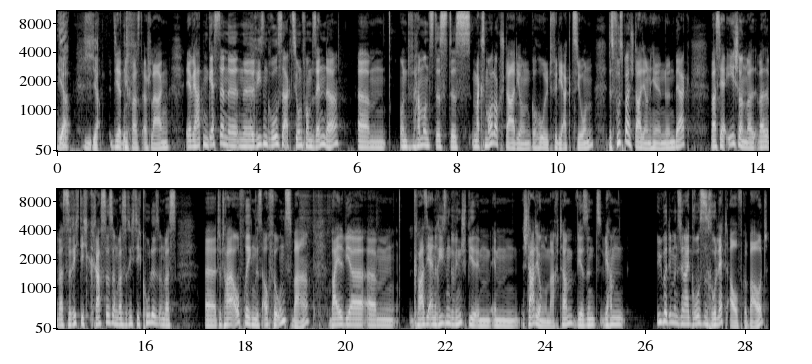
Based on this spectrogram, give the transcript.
Ja. Ja. Die hat mich fast erschlagen. Ja, wir hatten gestern eine, eine riesengroße Aktion vom Sender ähm, und haben uns das, das Max-Morlock-Stadion geholt für die Aktion. Das Fußballstadion hier in Nürnberg, was ja eh schon was, was, was richtig krasses und was richtig cooles und was äh, total aufregendes auch für uns war, weil wir ähm, quasi ein riesen Gewinnspiel im, im Stadion gemacht haben. Wir sind, wir haben überdimensional großes Roulette aufgebaut,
